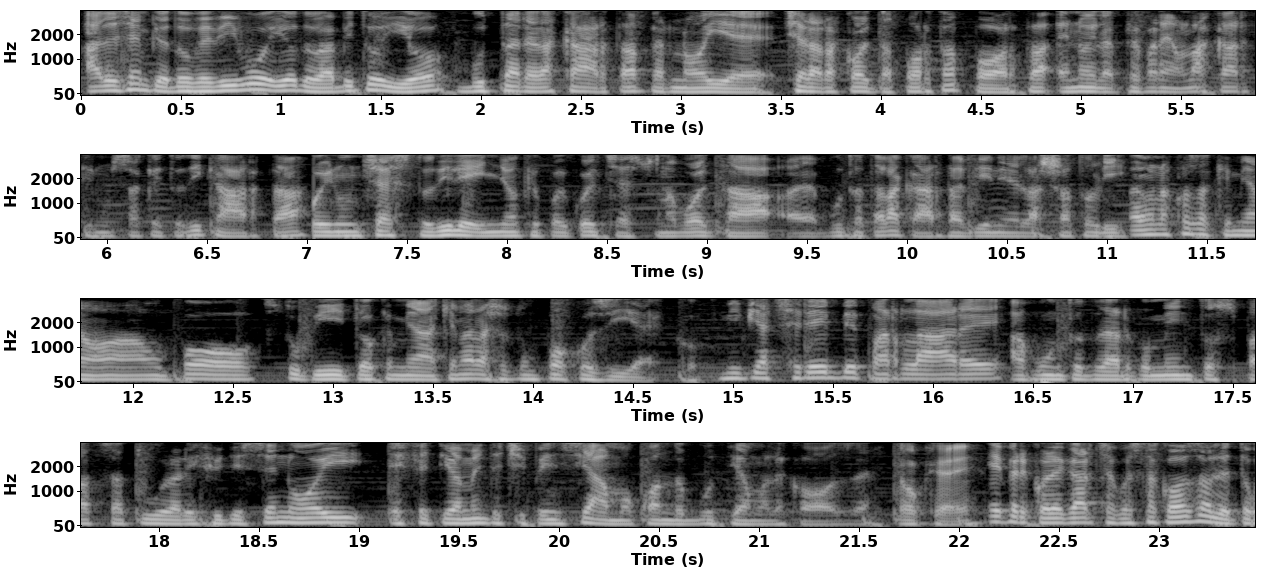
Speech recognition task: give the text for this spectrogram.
ad esempio, dove vivo io, dove abito io, buttare la carta per noi è c'è la raccolta porta a porta e noi la prepariamo la carta in un sacchetto di carta o in un cesto di legno che poi quel cesto, una volta eh, buttata la carta, viene lasciato lì. È una cosa che mi ha un po' stupito, che mi ha, che mi ha lasciato un po' così, ecco. Mi piacerebbe parlare appunto dell'argomento spazzatura rifiuti se noi effettivamente ci pensiamo quando buttiamo le cose. Ok. E per collegarci a questa cosa ho letto letto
